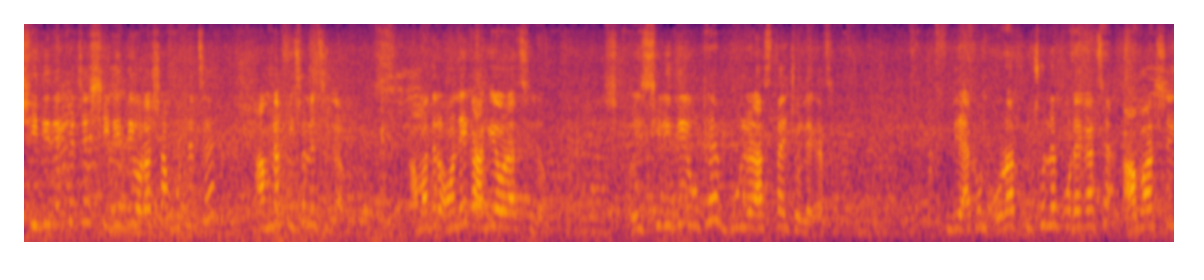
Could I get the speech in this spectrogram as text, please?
সিঁড়ি দেখেছে সিঁড়ি দিয়ে ওরা সব উঠেছে। আমরা পিছনে ছিলাম। আমাদের অনেক আগে ওরা ছিল। ওই সিঁড়ি দিয়ে উঠে ভুল রাস্তায় চলে গেছে। দিয়ে এখন ওরা পিছনে পড়ে গেছে আবার সেই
